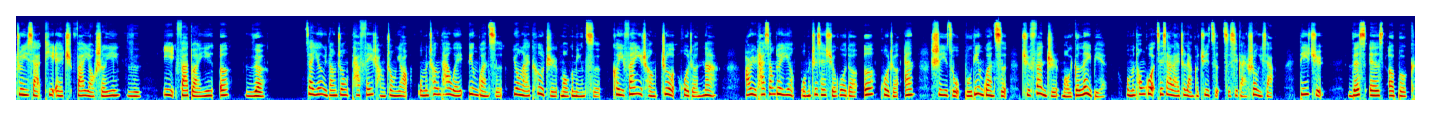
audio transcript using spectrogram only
注意一下 t h 发咬舌音 z，e 发短音 a，the，在英语当中它非常重要，我们称它为定冠词。用来特指某个名词，可以翻译成这或者那，而与它相对应，我们之前学过的 a 或者 an 是一组不定冠词，去泛指某一个类别。我们通过接下来这两个句子仔细感受一下。第一句，This is a book，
